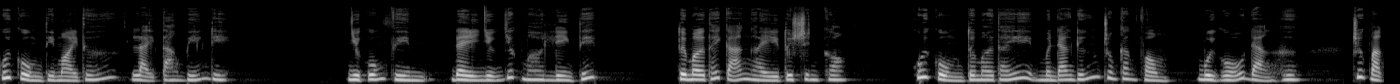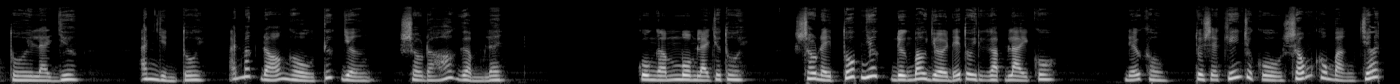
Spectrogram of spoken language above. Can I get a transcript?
Cuối cùng thì mọi thứ lại tan biến đi. Như cuốn phim đầy những giấc mơ liên tiếp Tôi mơ thấy cả ngày tôi sinh con. Cuối cùng tôi mơ thấy mình đang đứng trong căn phòng Mùi gỗ đàn hương. Trước mặt tôi là Dương. Anh nhìn tôi, ánh mắt đỏ ngầu tức giận Sau đó gầm lên. Cô ngậm mồm lại cho tôi. Sau này tốt nhất đừng bao giờ để tôi gặp lại cô. Nếu không tôi sẽ khiến cho cô sống không bằng chết.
